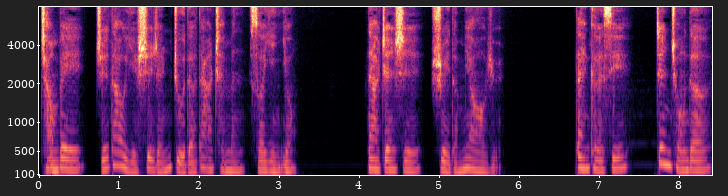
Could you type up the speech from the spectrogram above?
常被直到已是人主的大臣们所引用。那真是水的妙语，但可惜郑崇的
